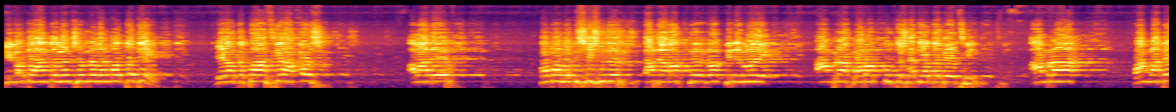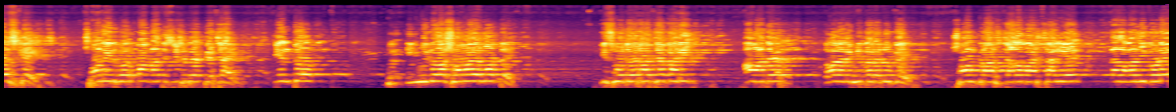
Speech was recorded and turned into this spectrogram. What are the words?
বিগত আন্দোলন সংগ্রামের মধ্য দিয়ে বিগত পাঁচই আগস্ট আমাদের শিশুদের তাজা রক্তের বিনিময়ে আমরা বরত্ব স্বাধীনতা পেয়েছি। আমরা বাংলাদেশকে স্বনির্ভর বাংলাদেশ হিসেবে দেখতে চাই। কিন্তু ইঙ্গিত সময়ের মধ্যে কিছু নৈরাজ্যকারী আমাদের দলের ভিতরে ঢুকে সন্ত্রাস চালাবাস চালিয়ে চালাবাজি করে,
